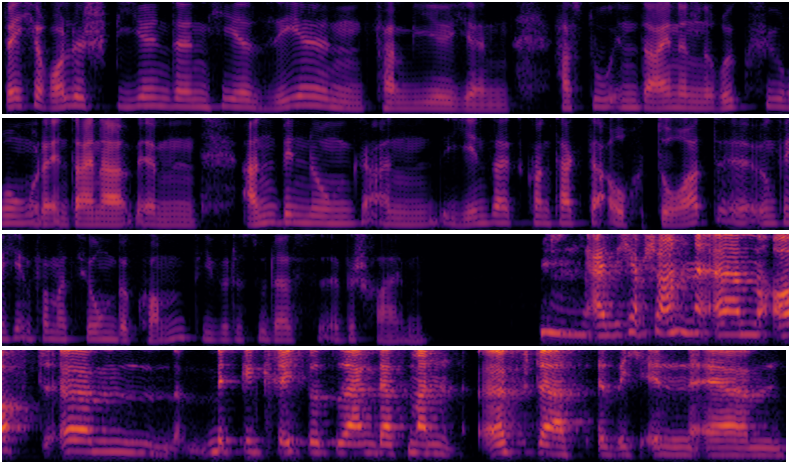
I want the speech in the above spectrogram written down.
Welche Rolle spielen denn hier Seelenfamilien? Hast du in deinen Rückführungen oder in deiner ähm, Anbindung an Jenseitskontakte auch dort äh, irgendwelche Informationen bekommen? Wie würdest du das äh, beschreiben? Also ich habe schon ähm, oft ähm, mitgekriegt, sozusagen, dass man öfters sich in, ähm,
